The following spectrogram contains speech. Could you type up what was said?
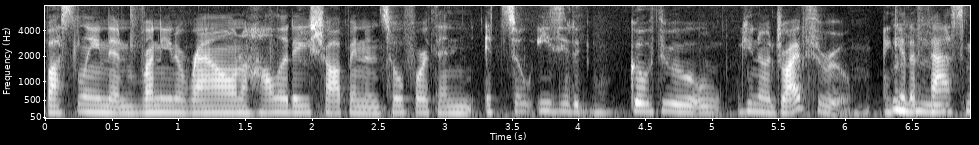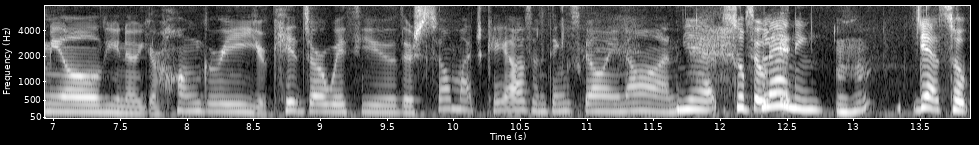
bustling and running around, holiday shopping and so forth, and it's so easy to go through, you know, drive through and get a fast meal. You know, you're hungry, your kids are with you. There's so much chaos and things going on. Yeah, so, So it- planning. Mhm. Yeah, so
